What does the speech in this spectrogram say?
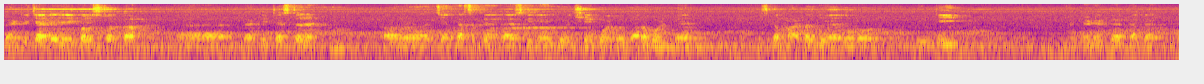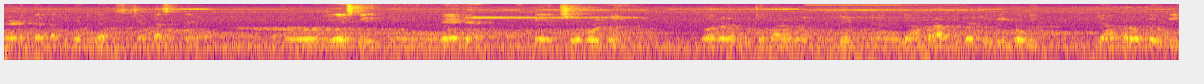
बैटरी ये का बैटरी टेस्टर है। और चेक कर सकते हैं इसकी रेंज जो है छः वोल्ट और बारह वोल्ट है। इसका मॉडल जो है वो ब्यूटी हंड्रेड एम्पेयर तक है। हंड्रेड एम्पेयर तक की बैटरी आप इसे चेक कर सकते हैं। तो ये इसकी रेंज है कि छः वोल्ट में और नीचे बारह वोल्ट में। ये यहाँ पर आपकी बैटरी वीक होगी, यहाँ पर ओके होगी।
